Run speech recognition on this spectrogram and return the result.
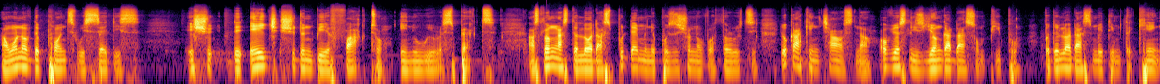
And one of the points we said is it should the age shouldn't be a factor in who we respect as long as the Lord has put them in a position of authority. Look at King Charles now. Obviously, he's younger than some people, but the Lord has made him the king.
